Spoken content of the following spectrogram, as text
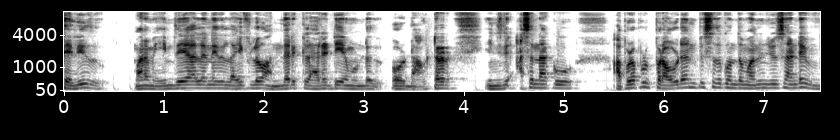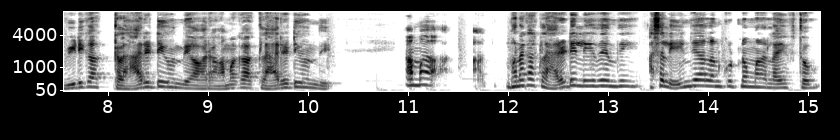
తెలీదు. మనం ఏం చేయాలనేది లైఫ్లో అందరి క్లారిటీ ఏమి ఉండదు. ఓ డాక్టర్ ఇంజనీర్ అసలు నాకు అప్పుడప్పుడు ప్రౌడ్ అనిపిస్తుంది కొంతమందిని చూసి అంటే వీడికి ఆ క్లారిటీ ఉంది ఆ ఆమెకు ఆ క్లారిటీ ఉంది. అమ్మ మనకు ఆ క్లారిటీ లేదేంది? అసలు ఏం చేయాలనుకుంటున్నాం మన లైఫ్తో?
